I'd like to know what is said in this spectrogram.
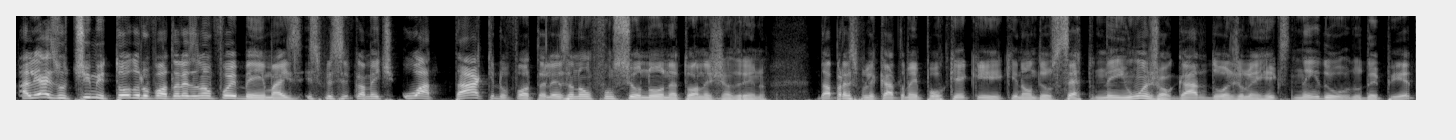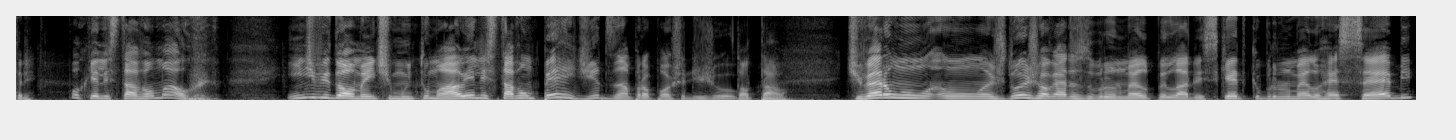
Aliás, o time todo do Fortaleza não foi bem, mas especificamente o ataque do Fortaleza não funcionou, né, Tom Alexandrino? Dá para explicar também por que, que, que não deu certo nenhuma jogada do Ângelo Henrique, nem do, do De Pietri? Porque eles estavam mal. Individualmente muito mal e eles estavam perdidos na proposta de jogo. Total. Tiveram um, umas duas jogadas do Bruno Melo pelo lado esquerdo que o Bruno Melo recebe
